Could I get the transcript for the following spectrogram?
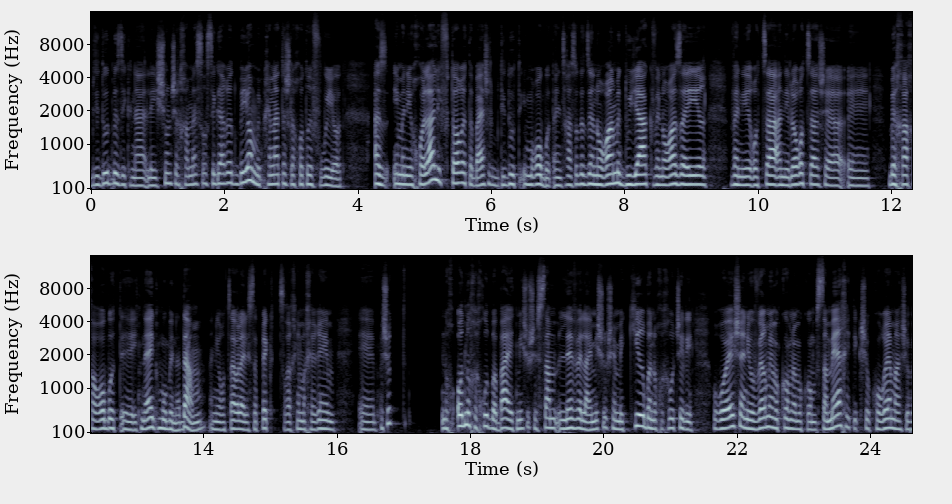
בדידות בזקנה לעישון של 15 סיגריות ביום מבחינת השלכות רפואיות. אז אם אני יכולה לפתור את הבעיה של בדידות עם רובוט, אני צריכה לעשות את זה נורא מדויק ונורא זהיר, ואני רוצה, אני לא רוצה שבהכרח הרובוט אה, יתנהג כמו בן אדם, אני רוצה אולי לספק צרכים אחרים, אה, פשוט עוד נוכחות בבית, מישהו ששם לב אליי, מישהו שמכיר בנוכחות שלי, רואה שאני עובר ממקום למקום, שמח איתי כשהוא קורה משהו.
